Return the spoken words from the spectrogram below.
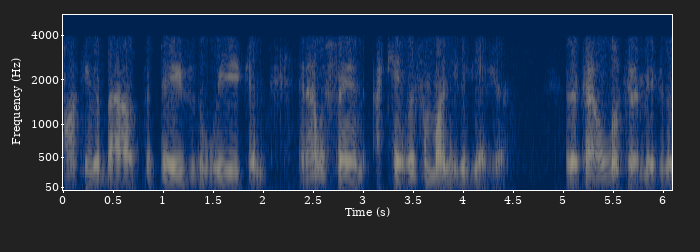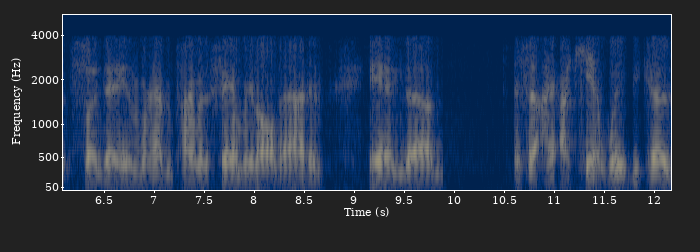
talking about the days of the week, and and I was saying I can't wait for Monday to get here. And they're kind of looking at me because it's Sunday and we're having time with the family and all that, and and um, I said I, I can't wait because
